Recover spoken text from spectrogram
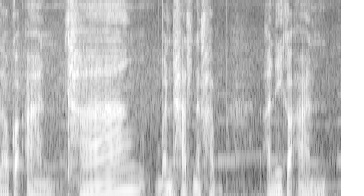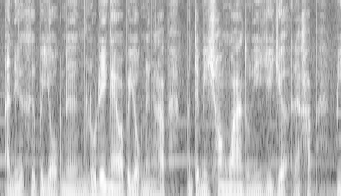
เราก็อ่านทั้งบรรทัดนะครับ อันนี้ก็อ่าน อันนี้ก็คือประโยคหนึ่งรู้ได้ไงว่าประโยคหนึ่งครับ มันจะมีช่องว่างตรงนี้เยอะๆนะครับ มี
